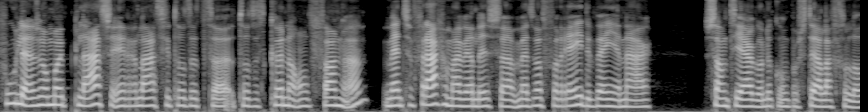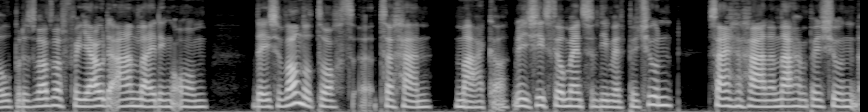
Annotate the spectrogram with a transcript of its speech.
voelen... en zo mooi plaatsen in relatie tot het, uh, tot het kunnen ontvangen. Mensen vragen mij wel eens... Uh, met wat voor reden ben je naar Santiago de Compostela gelopen? Dus wat was voor jou de aanleiding om deze wandeltocht te gaan maken? Je ziet veel mensen die met pensioen zijn gegaan en na hun pensioen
